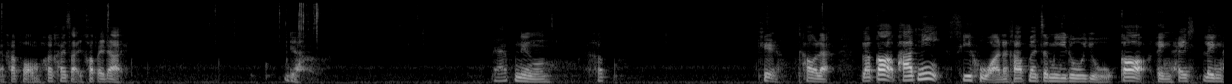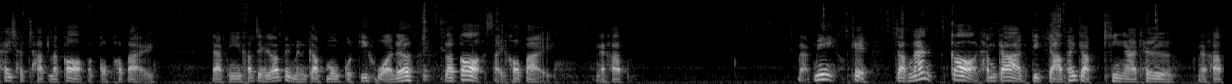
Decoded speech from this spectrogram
นะครับผมค่อยๆใส่เข้าไปได้เดี๋ยว แป๊บหนึ่งครับ โอเค เข้าแล้วแล้วก็พาร์ทนี้ที่หัวนะครับ มันจะมีรูอยู่ก็เล็งให้เล็งให้ชัดๆ แล้วก็ประกบเข้าไป แบบนี้ครับจะเห็นว่าเป็นเหมือนกับมงกุฎที่หัวเนอะแล้วก็ใส่เข้าไปนะครับ แบบนี้ โอเค จากนั้นก็ทำการติดดาบให้กับ King Arthur นะครับ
